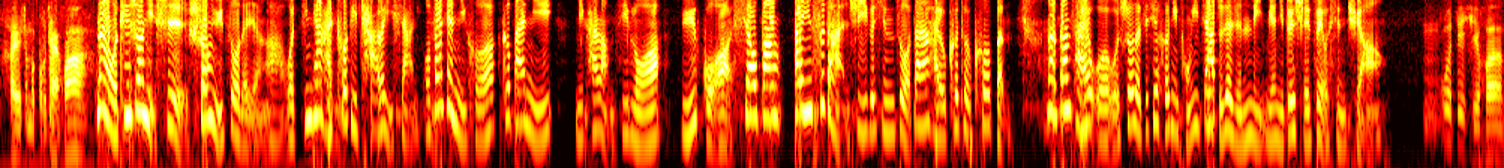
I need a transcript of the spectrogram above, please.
还有什么苦菜花？那我听说你是双鱼座的人啊，我今天还特地查了一下，我发现你和哥白尼、米开朗基罗、雨果、肖邦、爱因斯坦是一个星座，当然还有科特·科本。那刚才我我说的这些和你同一家族的人里面，你对谁最有兴趣啊？嗯，我最喜欢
